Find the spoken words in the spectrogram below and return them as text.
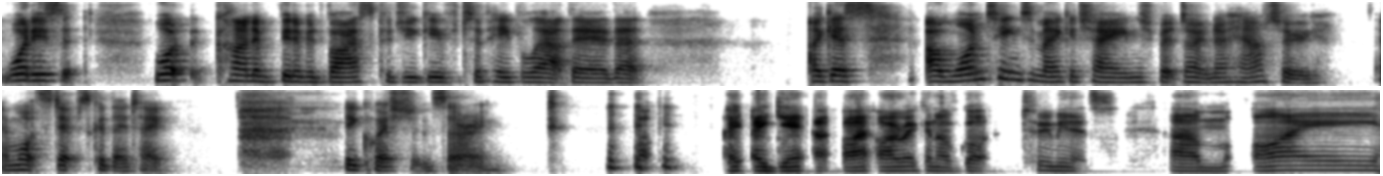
what is what kind of bit of advice could you give to people out there that I guess are wanting to make a change but don't know how to? And what steps could they take? Big question. Sorry. I, again, I, I reckon I've got two minutes. Um, I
